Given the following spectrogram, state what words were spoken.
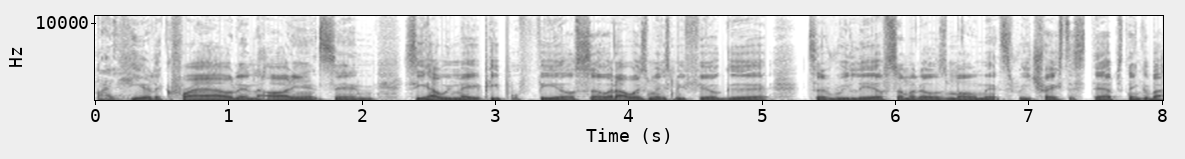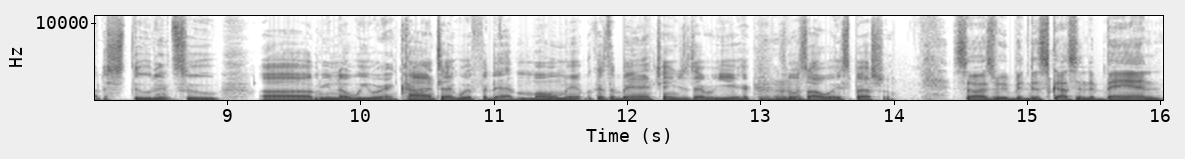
like hear the crowd and the audience and see how we made people feel. So it always makes me feel good to relive some of those moments, retrace the steps, think about the students who, uh, you know, we were in contact with for that moment because the band changes every year. So it's always special. So, as we've been discussing, the band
